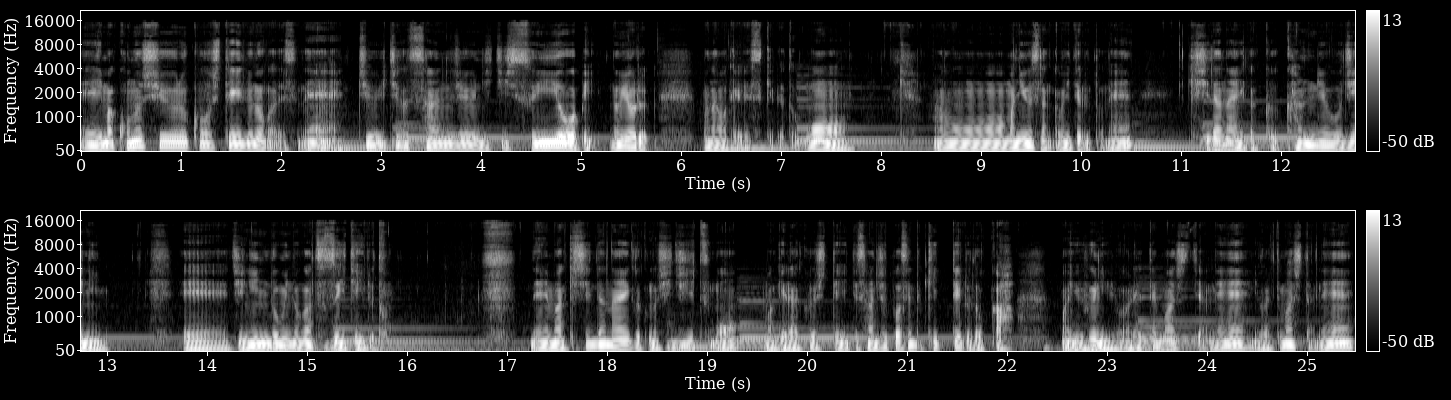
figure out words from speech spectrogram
えー、今この収録をしているのがですね11月30日水曜日の夜なわけですけれどもあのー、まあ、ニュースなんか見てるとね岸田内閣官僚辞任、えー、辞任ドミノが続いていると。でまあ、岸田内閣の支持率も、まあ、下落していて30%切ってるとか、まあ、いうふうに言われてましたよね。言われてましたね。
